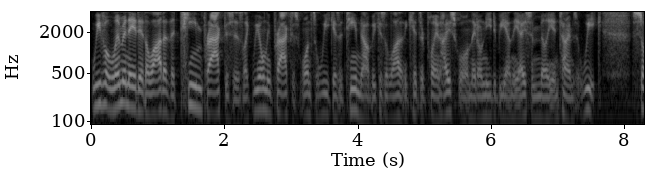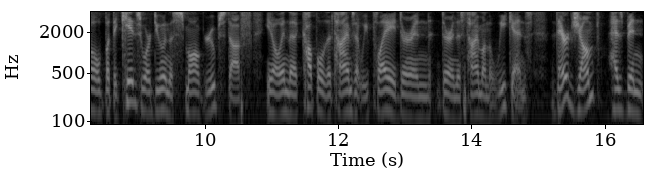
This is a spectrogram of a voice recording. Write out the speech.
We've eliminated a lot of the team practices. Like we only practice once a week as a team now because a lot of the kids are playing high school and they don't need to be on the ice a million times a week. So but the kids who are doing the small group stuff you know in the couple of the times that we play during during this time on the weekends their jump has been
